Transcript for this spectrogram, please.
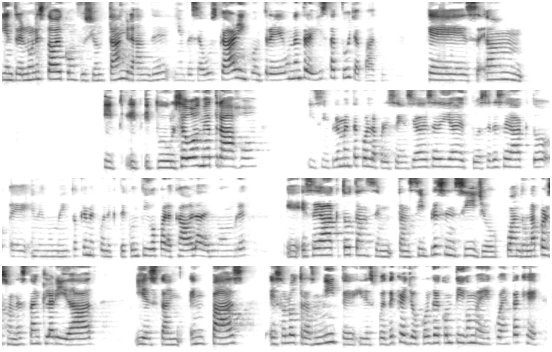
y entré en un estado de confusión tan grande y empecé a buscar y encontré una entrevista tuya, Patti, que es, y, y, tu dulce voz me atrajo y simplemente con la presencia de ese día, de tú hacer ese acto, eh, en el momento que me conecté contigo para Cábala del Nombre, eh, ese acto tan, tan simple y sencillo, cuando una persona está en claridad y está en, en paz, eso lo transmite. Y después de que yo colgué contigo me di cuenta que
